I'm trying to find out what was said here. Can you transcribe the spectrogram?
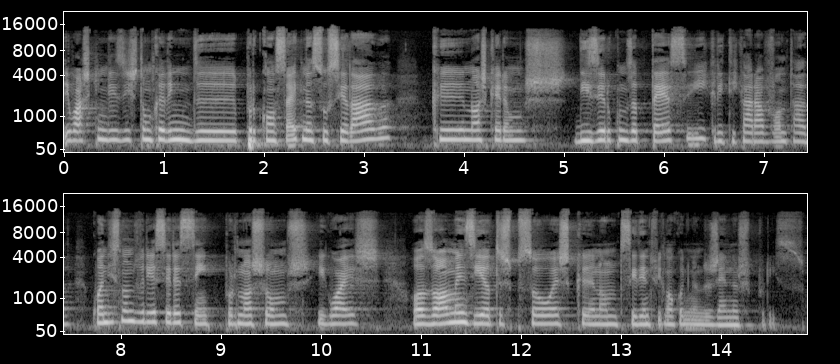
eu acho que ainda existe um bocadinho de preconceito na sociedade que nós queremos dizer o que nos apetece e criticar à vontade. Quando isso não deveria ser assim, porque nós somos iguais aos homens e outras pessoas que não se identificam com nenhum dos géneros por isso.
